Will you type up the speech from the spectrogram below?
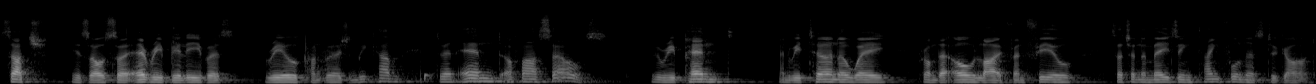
Such is also every believer's real conversion. We come to an end of ourselves. We repent and we turn away from that old life and feel such an amazing thankfulness to God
